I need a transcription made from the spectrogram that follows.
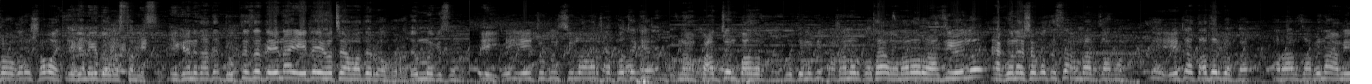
সহকারে সবাই এখানে কিন্তু অবস্থান নিচ্ছি। এখানে তাদের ঢুকতেছে দেয় নাই, এটাই হচ্ছে আমাদের অপরাধ, অন্য কিছু না। এই এইটুকুই ছিল আমার পক্ষ থেকে। না, পাঁচজন প্রতিনিধি পাঠানোর কথা ওনারাও রাজি হইল, এখন এসে বলতেছে আমরা আর যাব এটা তাদের ব্যাপার, তারা আর যাবে না, আমি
